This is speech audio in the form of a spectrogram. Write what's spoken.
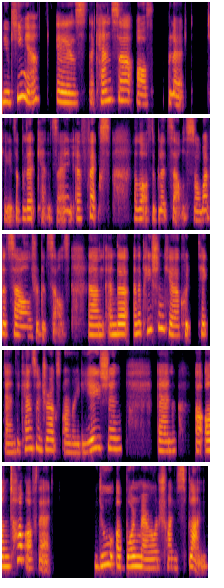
Leukemia is a cancer of blood. Okay, it's a blood cancer and it affects a lot of the blood cells. So white blood cells, red blood cells. Um, and the and the patient here could take anti-cancer drugs or radiation. And uh, on top of that, do a bone marrow transplant.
